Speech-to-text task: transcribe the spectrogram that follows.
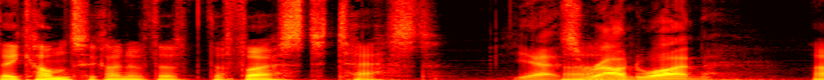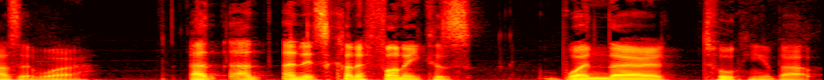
they come to kind of the the first test, Yeah, so Uh, round one. as it were, and and and it's kind of funny because when they're talking about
